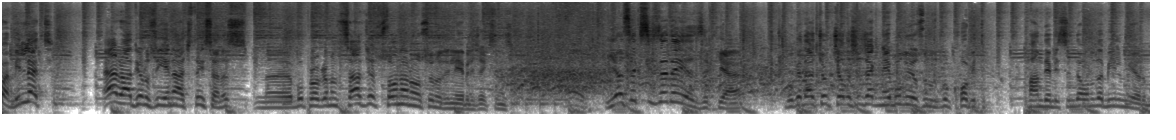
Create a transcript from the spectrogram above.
Merhaba millet. Eğer radyonuzu yeni açtıysanız bu programın sadece son anonsunu dinleyebileceksiniz. Evet, yazık size de yazık ya. Bu kadar çok çalışacak ne buluyorsunuz bu Covid pandemisinde onu da bilmiyorum.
